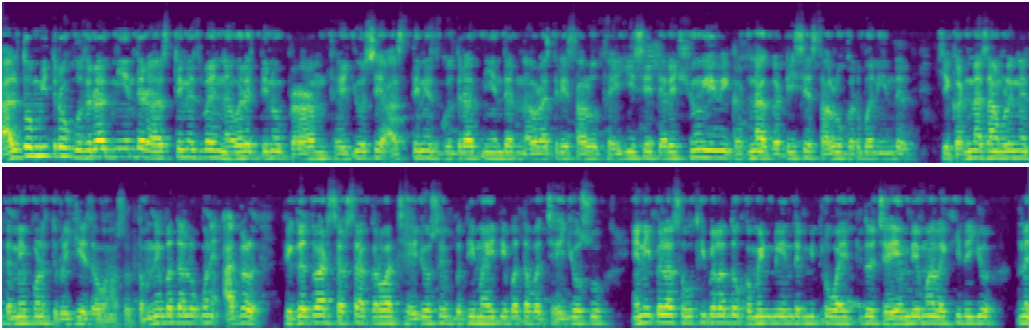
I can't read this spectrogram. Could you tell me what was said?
હાલ તો મિત્રો ગુજરાતની અંદર અસ્થિનેશભાઈ નવરાત્રિનો પ્રારંભ થઈ ગયો છે. અસ્થિનેશ ગુજરાતની અંદર નવરાત્રિ ચાલુ થઈ ગઈ છે. ત્યારે શું એવી ઘટના ઘટી છે ચાલુ ગરબાની અંદર? જે ઘટના સાંભળીને તમે પણ ધ્રુજી જવાના છો. તમને બધા લોકોને આગળ વિગતવાર ચર્ચા કરવા જઈ રહ્યો છું. બધી માહિતી બતાવવા જઈ રહ્યો છું. એની પહેલા સૌથી પહેલા તો કમેન્ટની અંદર મિત્રો વાઇટ કીધો, જય અંબેમાં લખી દઈયો અને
